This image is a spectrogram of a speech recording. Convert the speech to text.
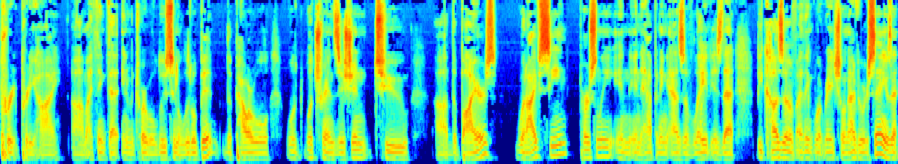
pretty, high. Um, I think that inventory will loosen a little bit. The power will will, will transition to uh, the buyers. What I've seen personally in, in happening as of late is that because of I think what Rachel and Ivy were saying is that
